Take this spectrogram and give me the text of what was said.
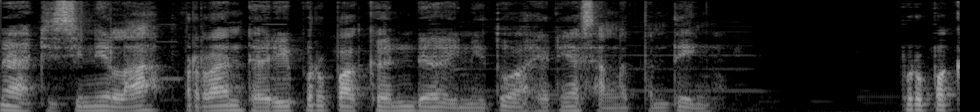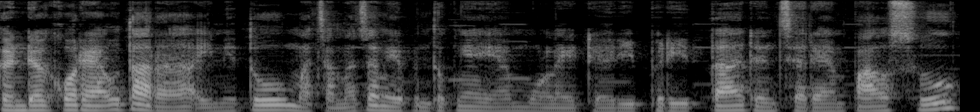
Nah, di sinilah peran dari propaganda ini tuh akhirnya sangat penting. Propaganda Korea Utara ini tuh macam-macam ya bentuknya ya, mulai dari berita dan yang palsu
